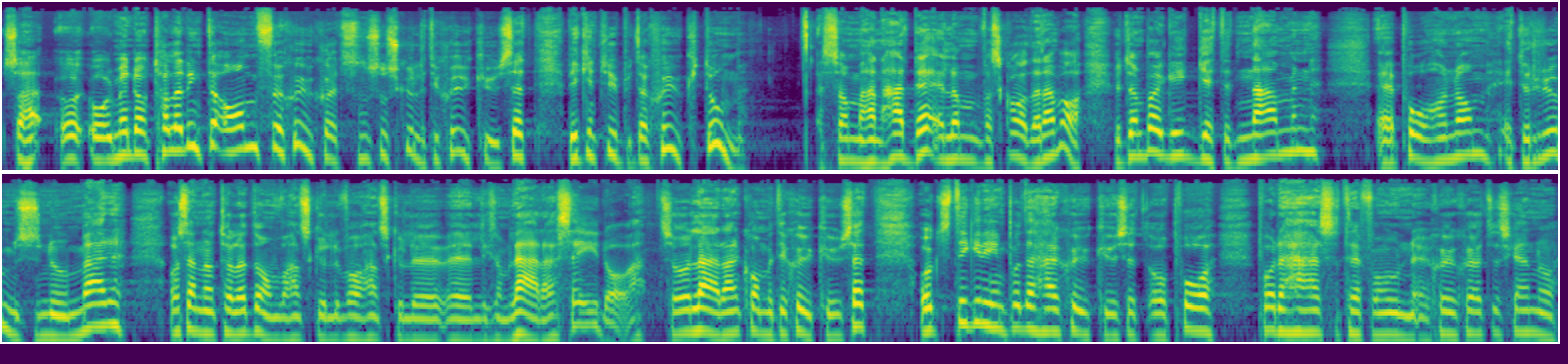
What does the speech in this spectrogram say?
Så, och, och, men de talade inte om för sjuksköterskan som skulle till sjukhuset vilken typ av sjukdom som han hade eller vad skadad han var. Utan bara gett ett namn eh, på honom, ett rumsnummer och sen har han talat om vad han skulle, vad han skulle eh, liksom lära sig idag. Så läraren kommer till sjukhuset och stiger in på det här sjukhuset och på, på det här så träffar hon sjuksköterskan och,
